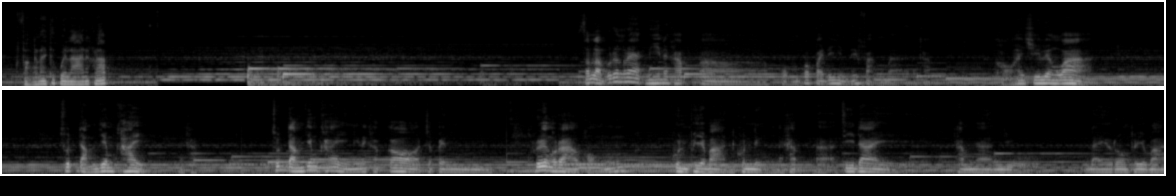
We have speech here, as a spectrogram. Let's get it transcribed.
ๆฟังกันได้ทุกเวลานะครับ สำหรับเรื่องแรกนี้นะครับผมก็ไปได้ยินได้ฟังมานะครับ ขอให้ชื่อเรื่องว่า ชุดดำเยี่ยมไข้ ชุดดำเยี่ยมไข้นี้นะครับ ก็จะเป็นเรื่องราวของคุณพยาบาลคนหนึ่งนะครับที่ได้ทำงานอยู่ในโรงพยาบาล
